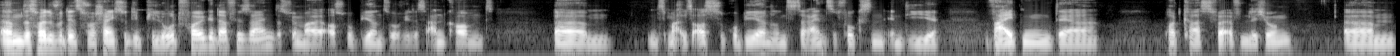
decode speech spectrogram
Ähm, das heute wird jetzt wahrscheinlich so die Pilotfolge dafür sein, dass wir mal ausprobieren, so wie das ankommt, ähm, uns mal alles auszuprobieren, uns da reinzufuchsen in die Weiten der Podcast-Veröffentlichung. Ähm,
